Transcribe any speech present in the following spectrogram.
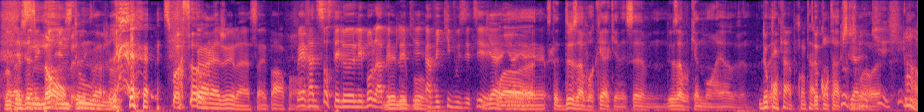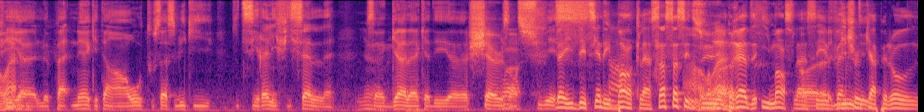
C'était juste non. C'est pas T'es ça. enragé, là. Ça n'est pas rapport. Mais Radisson, c'était le label avec, Le label. avec qui vous étiez. Yeah, Ouais, yeah, ouais. yeah. C'était deux avocats qui avaient ça, deux avocats de Montréal. man. Deux comptables, comptables. Deux comptables, excuse-moi. Ouais. Ah Puis ouais. euh, le patinet qui était en haut, tout ça, celui qui, qui tirait les ficelles. Là. C'est un gars là, qui a des euh, shares Ouais. en Suisse. Là, il détient des banques, là. Ça, ça c'est du ouais. bread immense, là. Ouais, c'est venture limité. capital,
